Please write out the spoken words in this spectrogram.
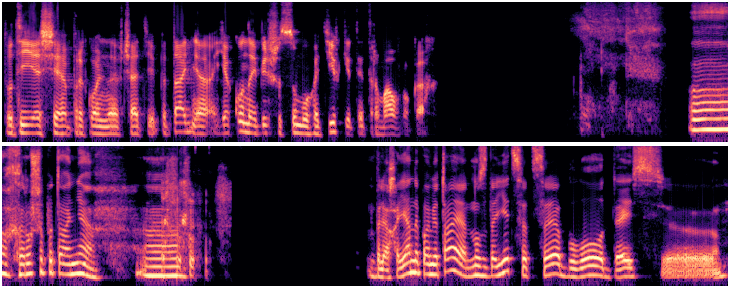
Тут є ще прикольне в чаті питання: яку найбільшу суму готівки ти тримав в руках? О, Хороше питання. Бляха, я не пам'ятаю, ну, здається, це було десь е,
